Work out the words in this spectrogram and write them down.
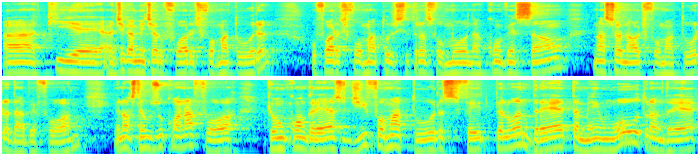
Ah, que é, antigamente era o Fórum de Formatura, o Fórum de Formatura se transformou na Convenção Nacional de Formatura, da ABFORM, e nós temos o CONAFOR, que é um congresso de formaturas feito pelo André também, um outro André,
